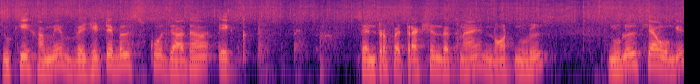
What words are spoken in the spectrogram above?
क्योंकि हमें वेजिटेबल्स को ज़्यादा एक सेंटर ऑफ़ अट्रैक्शन रखना है नॉट नूडल्स नूडल्स क्या होंगे?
